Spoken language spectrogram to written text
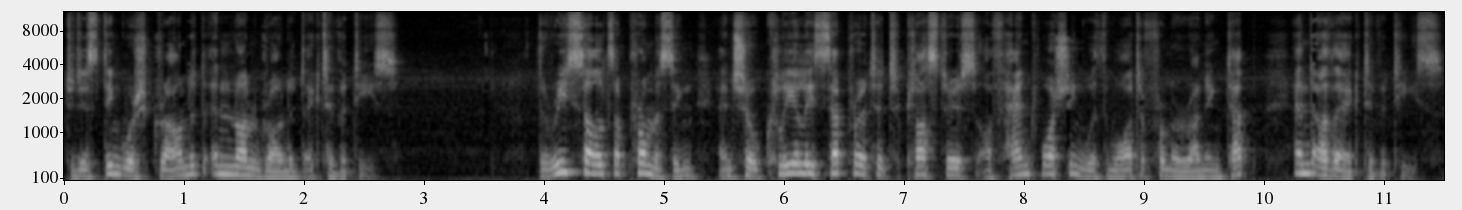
to distinguish grounded and non-grounded activities. The results are promising and show clearly separated clusters of hand washing with water from a running tap and other activities.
